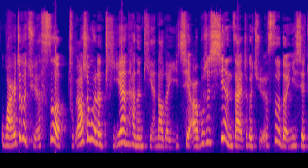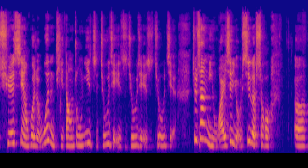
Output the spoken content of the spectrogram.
玩这个角色主要是为了体验他能体验到的一切，而不是陷在这个角色的一些缺陷或者问题当中一直纠结、一直纠结、一直纠结。就像你玩一些游戏的时候，呃，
